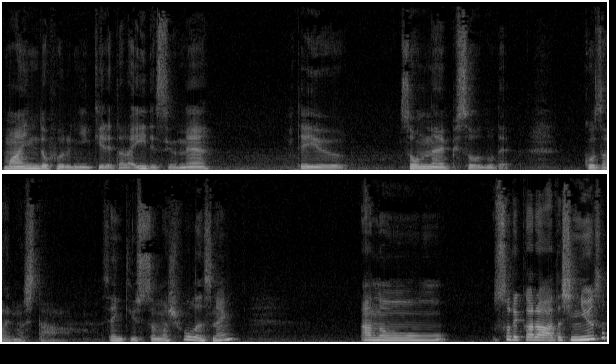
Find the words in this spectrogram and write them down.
マインドフルに生きれたらいいですよねっていうそんなエピソードでございました。Thank you so much for listening. あのそれから私ニュースレ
